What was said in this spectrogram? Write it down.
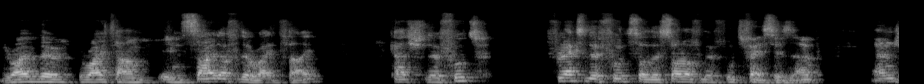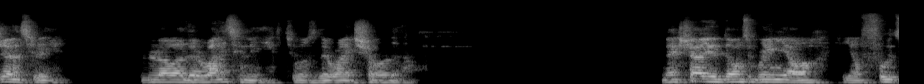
Drive the right arm inside of the right thigh. Catch the foot. Flex the foot so the sole of the foot faces up and gently lower the right knee towards the right shoulder. Make sure you don't bring your, your foot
